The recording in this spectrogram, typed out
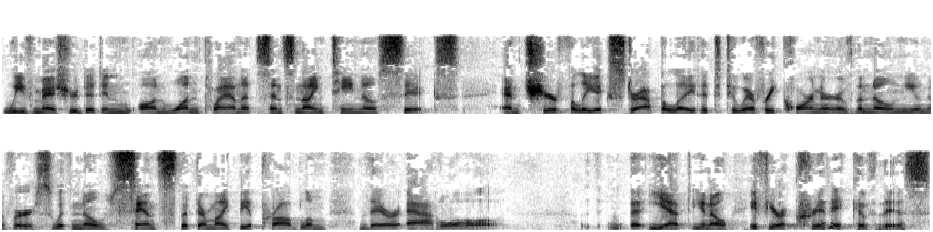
We've measured it in, on one planet since 1906 and cheerfully extrapolate it to every corner of the known universe with no sense that there might be a problem there at all. Uh, yet, you know, if you're a critic of this,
